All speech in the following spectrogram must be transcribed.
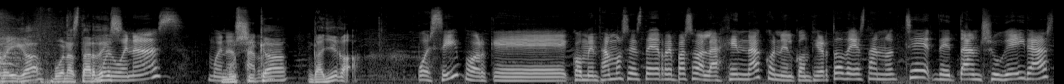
Veiga, buenas tardes. Muy buenas. Buenas Música gallega. Pues sí, porque comenzamos este repaso a la agenda con el concierto de esta noche de Tansugueiras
